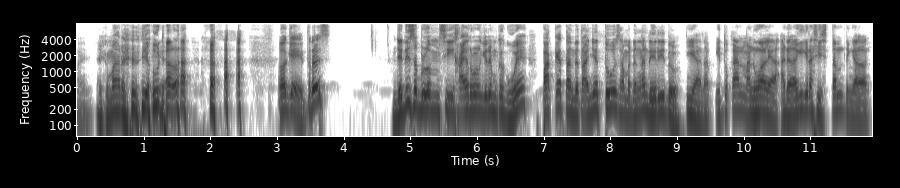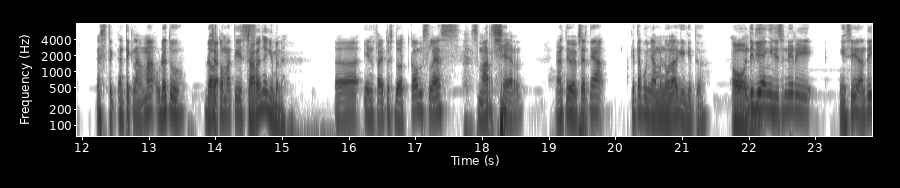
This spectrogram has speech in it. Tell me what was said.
Eh kemarin ya Iya. udahlah. Oke, terus jadi sebelum si Khairul ngirim ke gue, pakai tanda tanya tuh sama dengan Derry tuh. Iya, tapi itu kan manual ya. Ada lagi kita sistem tinggal ngetik ngetik nama udah tuh. Udah Ca- otomatis. Caranya gimana? eh, invitus.com slash smart share. Nanti websitenya kita punya menu lagi gitu. Oh, nanti jadi- dia yang ngisi sendiri. Ngisi nanti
